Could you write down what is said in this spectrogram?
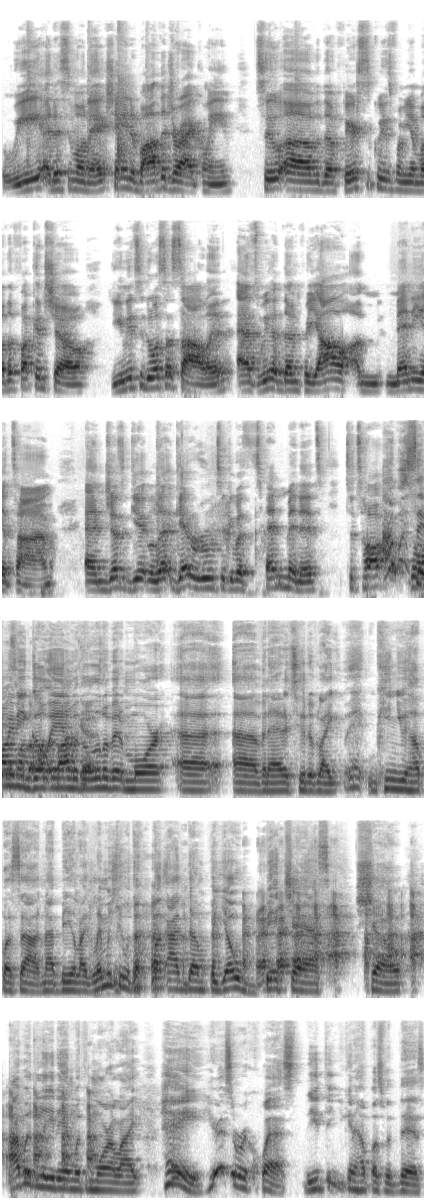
We, this is Monet X Change of Bob the Drag Queen, two of the fiercest queens from your motherfucking show. You need to do us a solid, as we have done for y'all um, many a time, and just get let get Ru to give us ten minutes to talk. I would say maybe go in with a little bit more uh, of an attitude of like, "Hey, can you help us out? Not being like, let me see what the fuck I've done for your bitch ass show. I would lead in with more like, hey, here's a request. Do you think you can help us with this?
